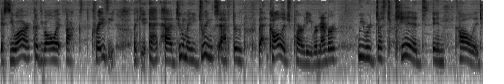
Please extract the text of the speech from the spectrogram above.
Yes, you are, because you always act crazy. Like you had too many drinks after that college party, remember? We were just kids in college.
